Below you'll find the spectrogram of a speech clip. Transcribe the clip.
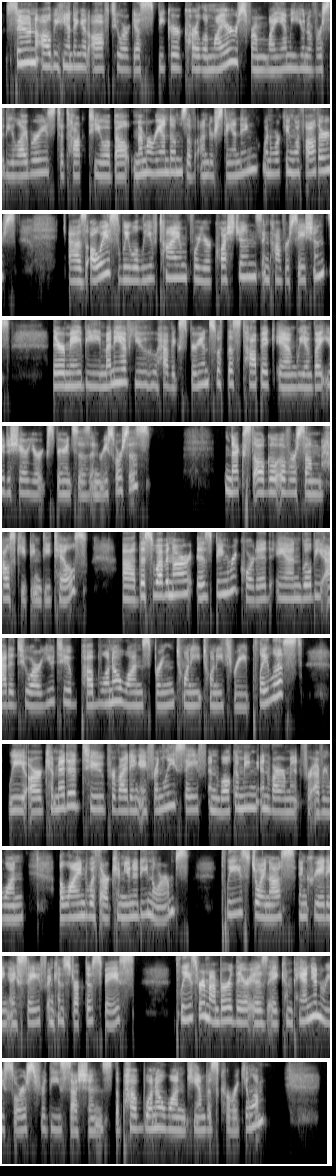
Soon I'll be handing it off to our guest speaker, Carla Myers from Miami University Libraries to talk to you about memorandums of understanding when working with authors. As always, we will leave time for your questions and conversations. There may be many of you who have experience with this topic and we invite you to share your experiences and resources. Next, I'll go over some housekeeping details. Uh, this webinar is being recorded and will be added to our YouTube Pub 101 Spring 2023 playlist. We are committed to providing a friendly, safe, and welcoming environment for everyone aligned with our community norms. Please join us in creating a safe and constructive space. Please remember there is a companion resource for these sessions, the Pub 101 Canvas curriculum.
